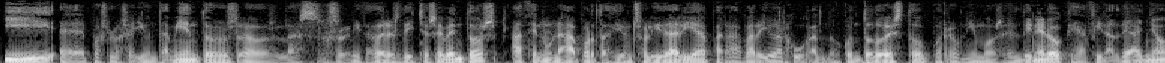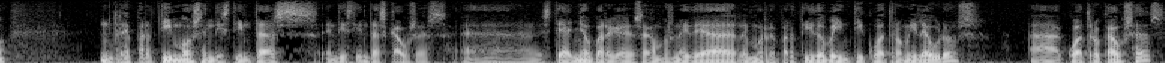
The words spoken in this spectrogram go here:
y eh, pues los ayuntamientos, los, los, organizadores de dichos eventos hacen una aportación solidaria para, para ayudar jugando. Con todo esto, pues reunimos el dinero que a final de año repartimos en distintas en distintas causas. Uh, este año, para que os hagamos una idea, hemos repartido 24.000 euros a cuatro causas.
